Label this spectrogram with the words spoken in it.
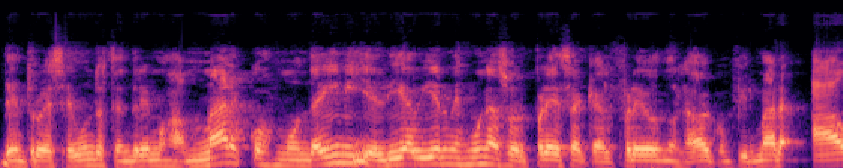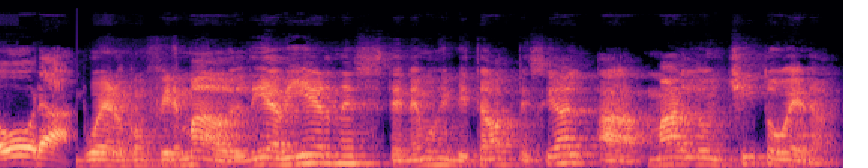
Dentro de segundos tendremos a Marcos Mondaini y el día viernes una sorpresa que Alfredo nos la va a confirmar ahora. Bueno, confirmado. El día viernes tenemos invitado especial a Marlon Chito Vera,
